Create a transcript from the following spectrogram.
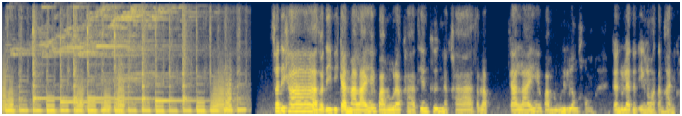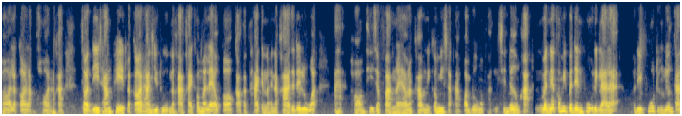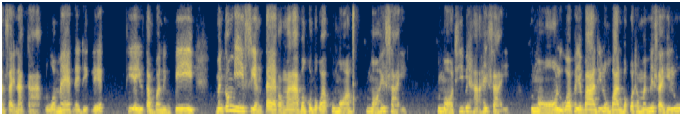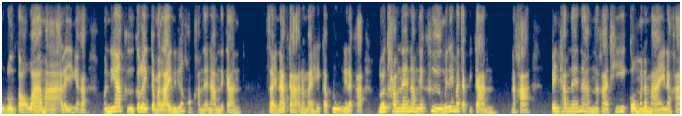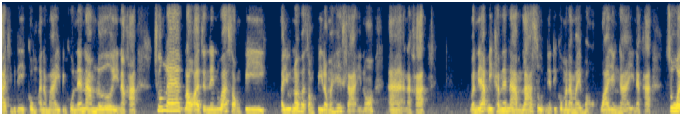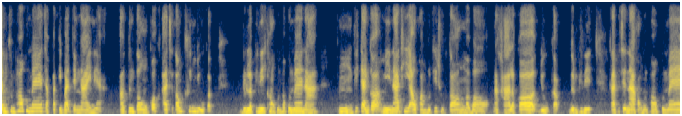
สวัสดีค่ะ สวัสดีพี่กันมาไลฟ์ให้ความรู้แล้วค่ะ เที่ยงครึ่งนะคะสำหรับการไลฟ์ให้ความรู้ในเรื่องของการดูแลตนเองระหว่างตั้งครรภ์คลอดแล้วก็หลังคลอดนะคะ สวัสดีทางเพจแล้วก็ทาง YouTube นะคะ ใครเข้ามาแล้วก็กล่าวทักทายกันหน่อยนะคะ จะได้รู้ว่าอะพร้อมที่จะฟังแล้วนะคะ วันนี้ก็มีสาระความรู้มาฝากอีกเช่นเดิมค่ะ วันนี้ก็มีประเด็นพูดอีกแล้วแหละพอดีพูดถึงเรื่องการใส่หน้ากากหรือว่าแมสในเด็กเล็ก ที่อายุต่ำกว่าหนึ่งปี มันก็มีเสียงแตกออกมา บางคนบอกว่าคุณหมอคุณหมอให้ใส่ คุณหมอที่ไปหาให้ใส่ คุณหมอหรือว่าพยาบาลที่โรงพยาบาลบอกว่าทำไมไม่ใส่ให้ลูกโดนต่อว่ามาอะไรอย่างเงี้ยค่ะ วันนี้คือก็เลยจะมาไลฟ์ในเรื่องของคำแนะนำในการใส่หน้ากากอนามัยให้กับลูกนี่แหละค่ะ โดยคำแนะนำเนี่ยคือไม่ได้มาจากพี่กันนะคะ เป็นคำแนะนำนะคะ ที่กรมอนามัยนะคะที่บดีกรมอนามัยเป็นคนแนะนำเลยนะคะ ช่วงแรกเราอาจจะเน้นว่า 2 ปี อายุน้อยกว่า 2 ปีเราไม่ให้ใส่เนาะอ่านะคะ วันนี้มีคำแนะนำล่าสุดเนี่ยที่กรมอนามัยบอกว่ายังไงนะคะ ส่วนคุณพ่อคุณแม่จะปฏิบัติยังไงเนี่ยเอาตรงๆก็อาจจะต้องขึ้นอยู่กับดุลพินิจของคุณพ่อคุณแม่นะ อืมพี่กันก็มีหน้าที่เอาความรู้ที่ถูกต้องมาบอกนะคะ แล้วก็อยู่กับดุลพินิจการพิจารณาของคุณพ่อคุณแม่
